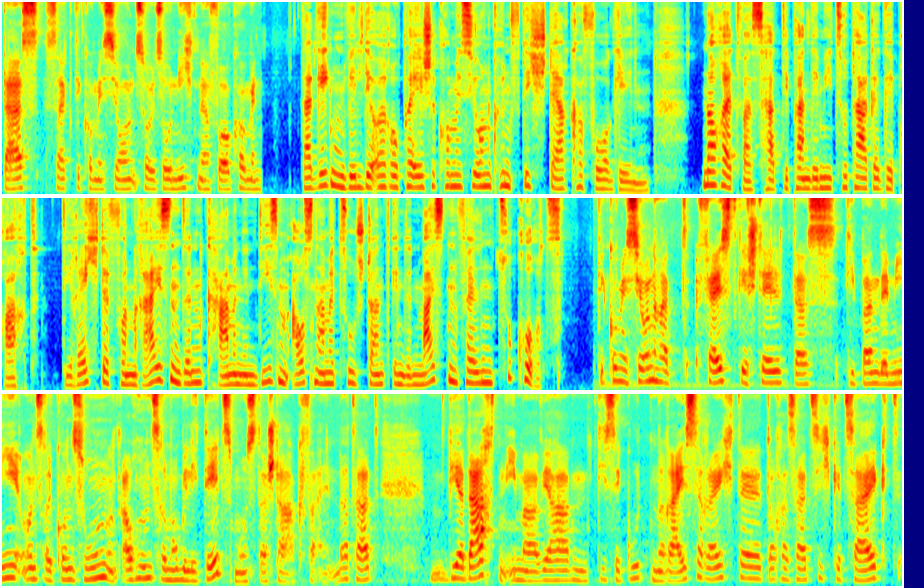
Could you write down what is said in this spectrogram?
Das, sagt die Kommission, soll so nicht mehr vorkommen. Dagegen will die Europäische Kommission künftig stärker vorgehen. Noch etwas hat die Pandemie zutage gebracht. Die Rechte von Reisenden kamen in diesem Ausnahmezustand in den meisten Fällen zu kurz. Die Kommission hat festgestellt, dass die Pandemie unsere Konsum- und auch unsere Mobilitätsmuster stark verändert hat. Wir dachten immer, wir haben diese guten Reiserechte, doch es hat sich gezeigt,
